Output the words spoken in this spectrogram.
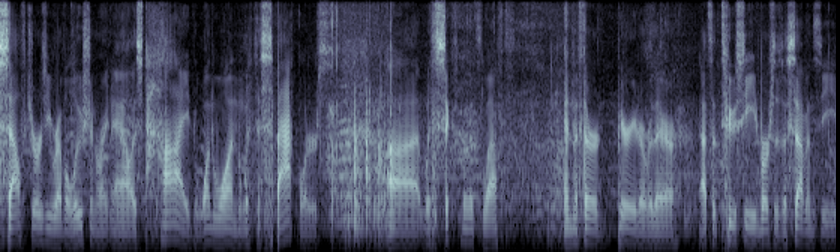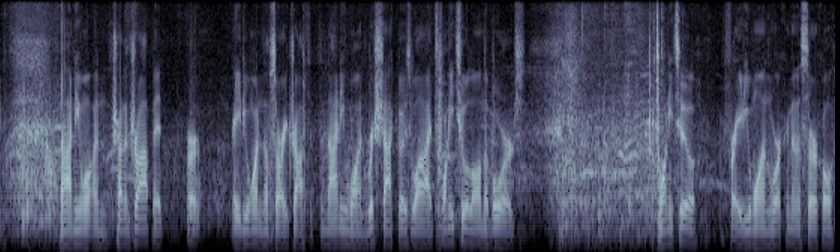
South Jersey Revolution right now is tied 1 1 with the Spacklers uh, with six minutes left in the third period over there. That's a two seed versus a seven seed. 91 trying to drop it, or 81, I'm sorry, dropped it to 91. Wrist shot goes wide, 22 along the boards. 22 for 81 working in the circle.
